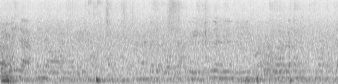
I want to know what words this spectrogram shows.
ต้อง ไม่หลับไม่นอนมันก็จะโทรศัพท์คุยกับเพื่อนเรื่องนี้ว่าเราต้องไม่เข้าใจ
